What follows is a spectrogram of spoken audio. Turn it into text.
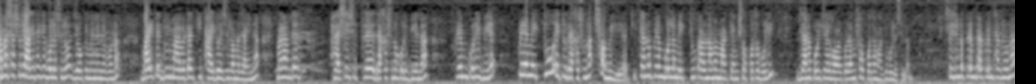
আমার শাশুড়ি আগে থেকে বলেছিল যে ওকে মেনে নেব না। বাড়িতে দুই মা বেটার কি ফাইট হয়েছিল আমরা জানি না মানে আমাদের হ্যাঁ সেই সূত্রে দেখাশোনা করে বিয়ে না, প্রেম করে বিয়ে। প্রেম একটু একটু দেখাশোনা সব মিলিয়ে আর কি। কেন প্রেম বললাম একটু? কারণ আমার মাকে আমি সব কথা বলি, জানা পরিচয় হওয়ার পর আমি সব কথা মাকে বলেছিলাম। সেই জন্য প্রেমটার প্রেম থাকল না,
